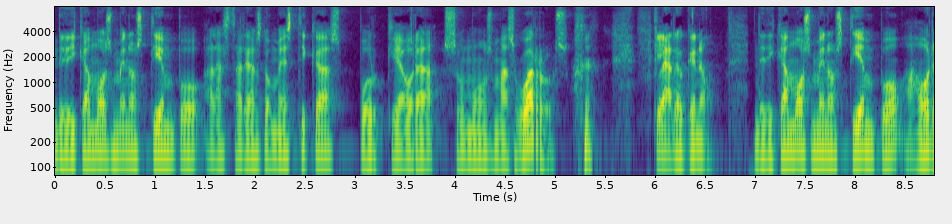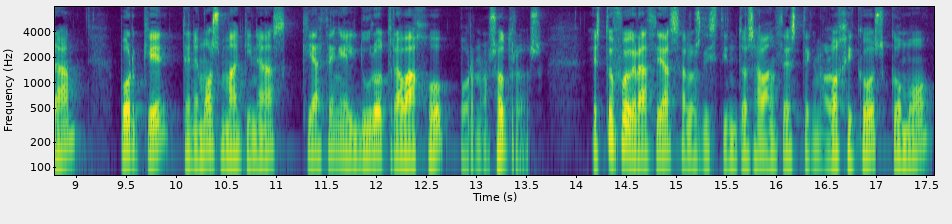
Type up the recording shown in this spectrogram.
¿Dedicamos menos tiempo a las tareas domésticas porque ahora somos más guarros? claro que no. Dedicamos menos tiempo ahora porque tenemos máquinas que hacen el duro trabajo por nosotros. Esto fue gracias a los distintos avances tecnológicos como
